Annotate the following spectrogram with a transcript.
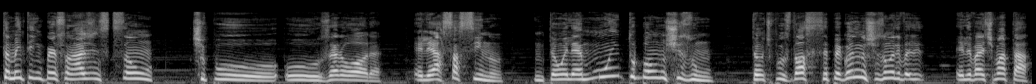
também tem personagens que são, tipo, o Zero Hora. Ele é assassino. Então ele é muito bom no X1. Então, tipo, nossa, você pegou ele no X1, ele vai, ele vai te matar.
